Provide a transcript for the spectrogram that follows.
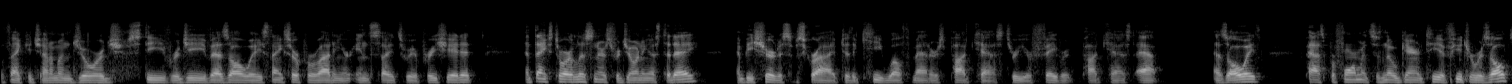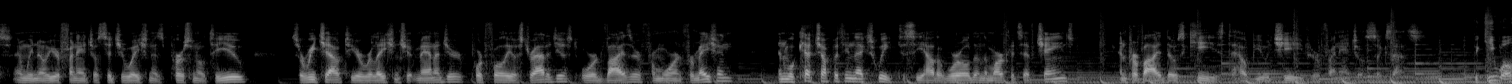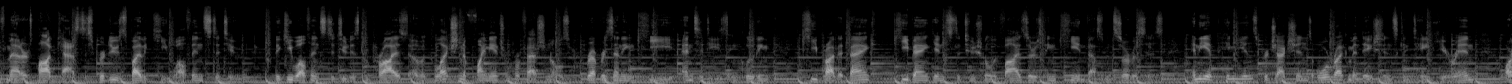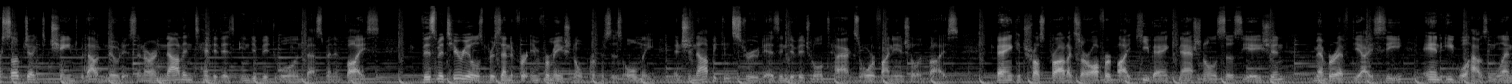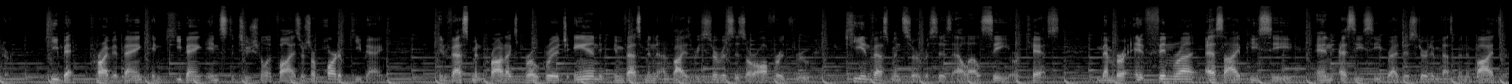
Well, thank you, gentlemen. George, Steve, Rajiv, as always, thanks for providing your insights. We appreciate it. And thanks to our listeners for joining us today. And be sure to subscribe to the Key Wealth Matters podcast through your favorite podcast app. As always, past performance is no guarantee of future results, and we know your financial situation is personal to you. So reach out to your relationship manager, portfolio strategist, or advisor for more information. And we'll catch up with you next week to see how the world and the markets have changed and provide those keys to help you achieve your financial success. The Key Wealth Matters podcast is produced by the Key Wealth Institute. The Key Wealth Institute is comprised of a collection of financial professionals representing key entities, including Key Private Bank, KeyBank Institutional Advisors, and Key Investment Services. Any opinions, projections, or recommendations contained herein are subject to change without notice and are not intended as individual investment advice. This material is presented for informational purposes only and should not be construed as individual tax or financial advice. Bank and trust products are offered by KeyBank National Association, member FDIC, and equal housing lender. KeyBank Private Bank and KeyBank Institutional Advisors are part of KeyBank. Investment products, brokerage, and investment advisory services are offered through Key Investment Services LLC or KIS, member FINRA, SIPC, and SEC registered investment advisor.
